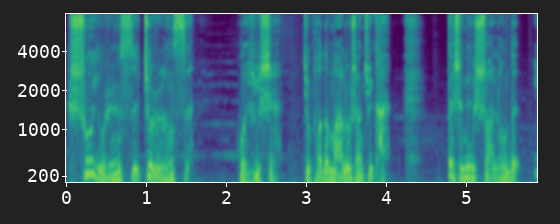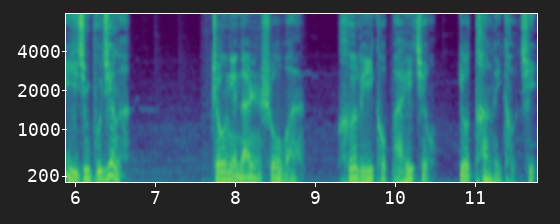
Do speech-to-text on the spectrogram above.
说有人死就有人死。我于是就跑到马路上去看，但是那个耍龙的已经不见了。中年男人说完，喝了一口白酒，又叹了一口气，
